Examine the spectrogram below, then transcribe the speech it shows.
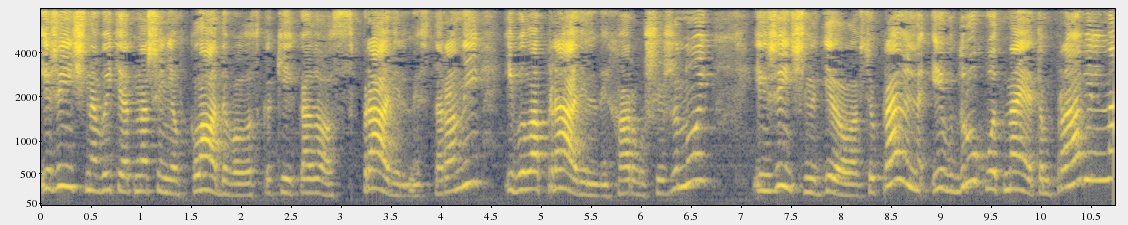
И женщина в эти отношения вкладывалась, как ей казалось, с правильной стороны, и была правильной, хорошей женой, и женщина делала все правильно, и вдруг вот на этом правильно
